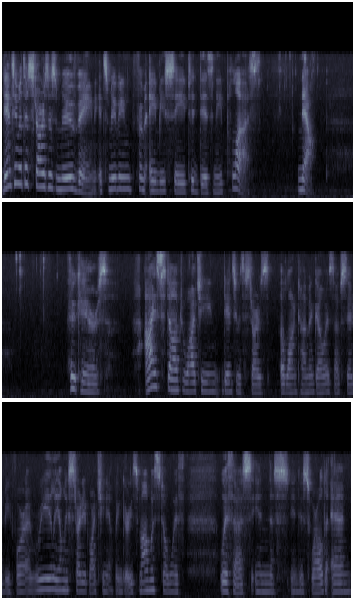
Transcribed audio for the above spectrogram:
Dancing with the Stars is moving. It's moving from ABC to Disney Plus. Now, who cares? I stopped watching Dancing with the Stars a long time ago, as I've said before. I really only started watching it when Gerry's mom was still with with us in this in this world, and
